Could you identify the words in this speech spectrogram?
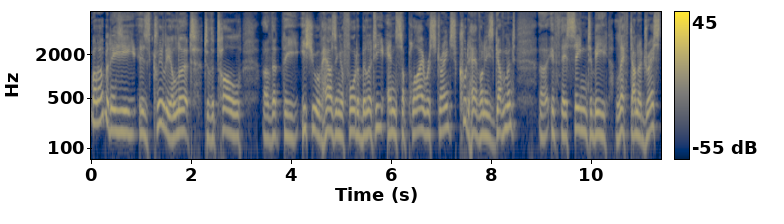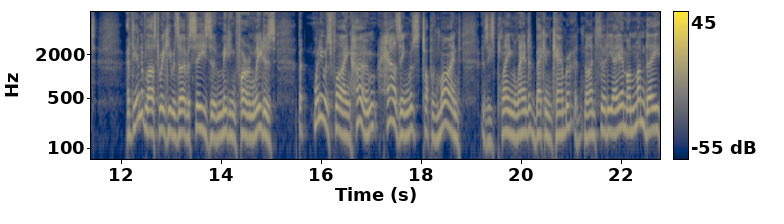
Well, Albanese is clearly alert to the toll uh, that the issue of housing affordability and supply restraints could have on his government uh, if they're seen to be left unaddressed. At the end of last week, he was overseas uh, meeting foreign leaders. But when he was flying home, housing was top of mind. As his plane landed back in Canberra at 9.30am on Monday,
